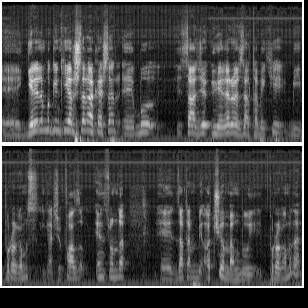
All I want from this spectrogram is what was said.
E, gelelim bugünkü yarışlara arkadaşlar. E, bu sadece üyelere özel tabii ki bir programımız. Gerçi fazla en sonunda e, zaten bir açıyorum ben bu programı da.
